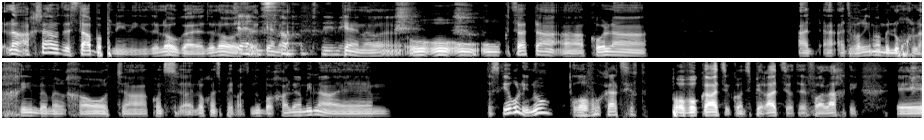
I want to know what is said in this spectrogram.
לא, עכשיו זה סבא פניני, זה לא גיא, זה לא... כן, זה, כן סבא כן, פניני. כן, הוא, הוא, הוא, הוא קצת, כל ה... הדברים המלוכלכים במרכאות, הקונס... לא קונספירציה, נו ברכה לי המילה, אמ, תזכירו לי, נו. פרובוקציות. פרובוקציות, קונספירציות, איפה הלכתי? אה,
